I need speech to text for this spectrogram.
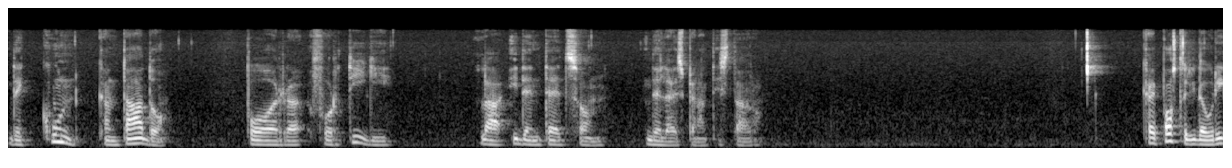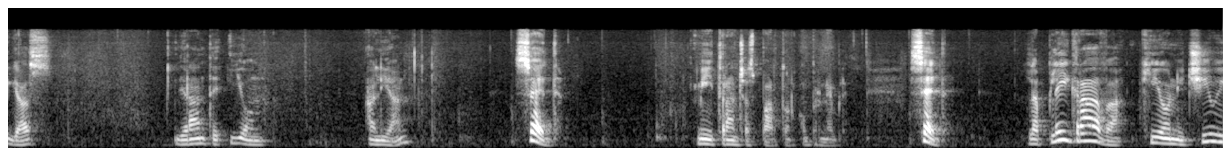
de kun cantado por fortigi la identezon de la esperantistaro. Kaj poste li dirante ion alian, sed mi trancias parton, compreneble, Sed la plei grava kion ni ciui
